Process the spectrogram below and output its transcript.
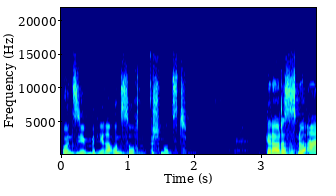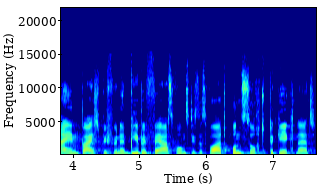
und sie mit ihrer Unzucht beschmutzt. Genau, das ist nur ein Beispiel für einen Bibelvers, wo uns dieses Wort Unzucht begegnet.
